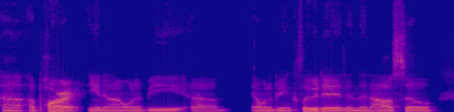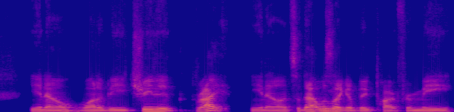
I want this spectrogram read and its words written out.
uh, a part, you know. I want to be, um, I want to be included, and then also, you know, want to be treated right, you know. And so that was like a big part for me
